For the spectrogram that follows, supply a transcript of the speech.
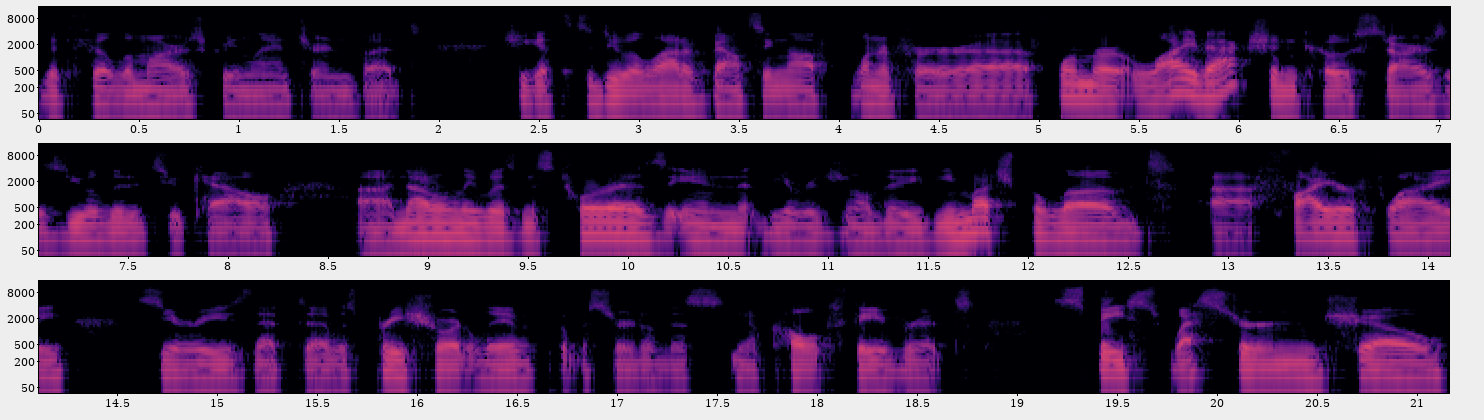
with Phil LaMarr's Green Lantern, but she gets to do a lot of bouncing off one of her uh, former live action co stars, as you alluded to, Cal. Uh, not only was Miss Torres in the original, the, the much beloved uh, Firefly series that uh, was pretty short lived, but was sort of this you know cult favorite space western show.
